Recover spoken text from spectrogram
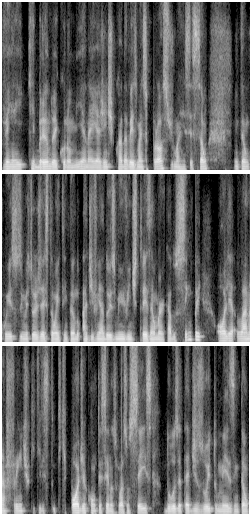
vêm aí quebrando a economia, né? E a gente cada vez mais próximo de uma recessão. Então, com isso, os investidores já estão aí tentando adivinhar 2023, né? O mercado sempre olha lá na frente o que, que, eles, o que, que pode acontecer nos próximos 6, 12 até 18 meses. Então,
